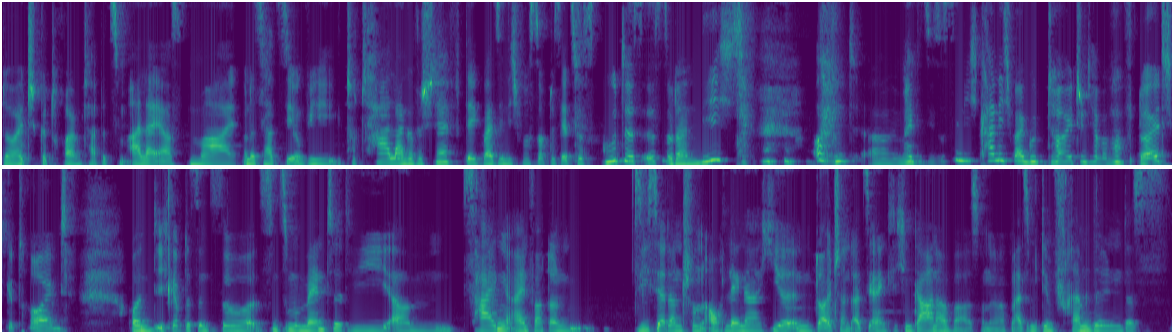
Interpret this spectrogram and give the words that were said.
Deutsch geträumt hatte zum allerersten Mal. Und das hat sie irgendwie total lange beschäftigt, weil sie nicht wusste, ob das jetzt was Gutes ist oder nicht. Und äh, meinte sie so, ich kann nicht mal gut Deutsch und ich habe aber auf Deutsch geträumt. Und ich glaube, das sind so, das sind so Momente, die ähm, zeigen einfach dann, sie ist ja dann schon auch länger hier in Deutschland, als sie eigentlich in Ghana war. So, ne? Also mit dem Fremdeln, das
